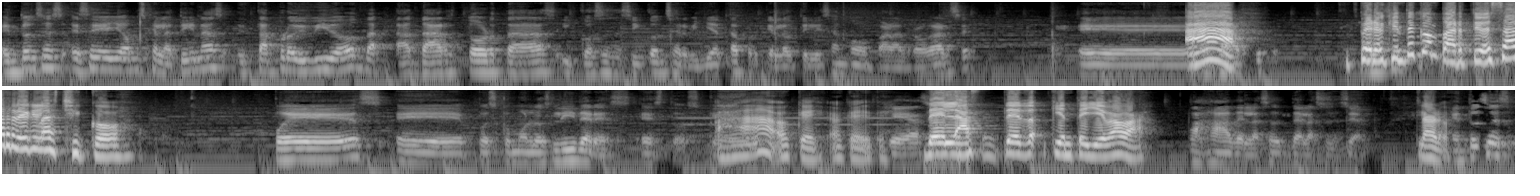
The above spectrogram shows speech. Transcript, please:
Entonces, ese día llevamos gelatinas. Está prohibido da- a dar tortas y cosas así con servilleta porque la utilizan como para drogarse. Eh, Ah. Pero ¿quién te compartió esas reglas, chico? pues, eh, pues como los líderes estos. que- Ah, ok, ok, ok. De las, de quien te llevaba, Ajá, de la, de la asociación. claro. Entonces,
